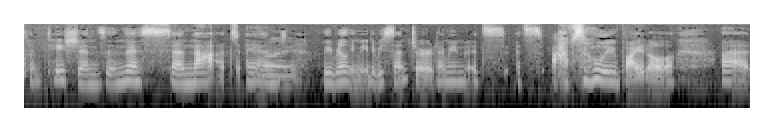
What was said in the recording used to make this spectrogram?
temptations and this and that. And right. we really need to be centered. I mean, it's, it's absolutely vital. Uh,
